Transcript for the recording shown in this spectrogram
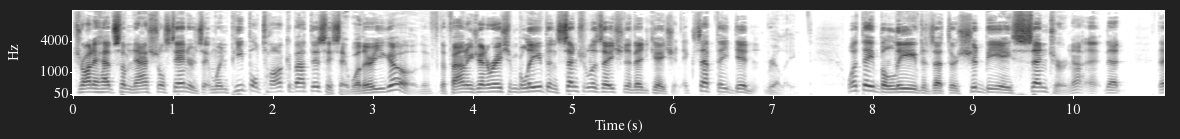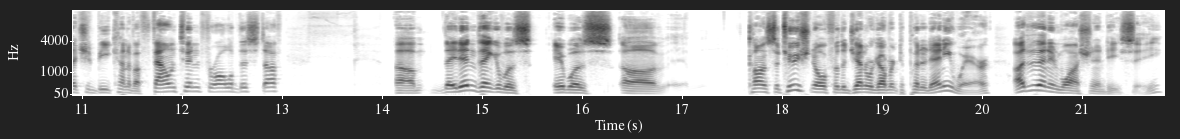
Try to have some national standards. And when people talk about this, they say, well, there you go. The, the founding generation believed in centralization of education, except they didn't really. What they believed is that there should be a center, not that that should be kind of a fountain for all of this stuff. Um, they didn't think it was it was uh, constitutional for the general government to put it anywhere other than in Washington D.C.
